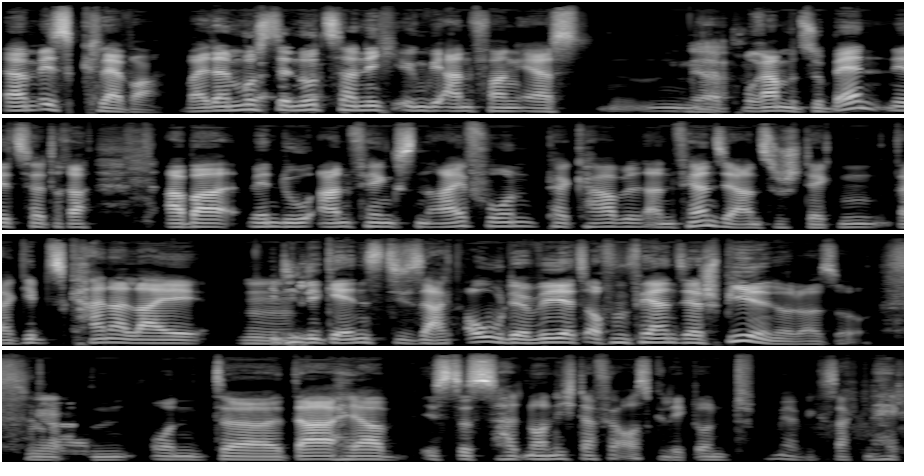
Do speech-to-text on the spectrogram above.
ähm, ist clever, weil dann muss der Nutzer nicht irgendwie anfangen, erst mm, Ja. Programme zu beenden etc. Aber wenn du anfängst, ein iPhone per Kabel an den Fernseher anzustecken, da gibt es keinerlei Mhm. Intelligenz, die sagt, oh, der will jetzt auf dem Fernseher spielen oder so. Ja. Ähm, und äh, daher ist das halt noch nicht dafür ausgelegt und ja, wie gesagt, ein Hack.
